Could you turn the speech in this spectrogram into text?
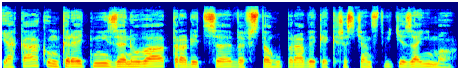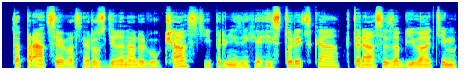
jaká konkrétní zenová tradice ve vztahu právě ke křesťanství tě zajímá? Ta práce je vlastně rozdělena do dvou částí. První z nich je historická, která se zabývá tím,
